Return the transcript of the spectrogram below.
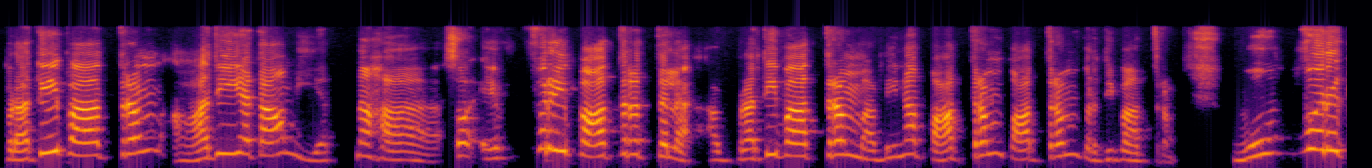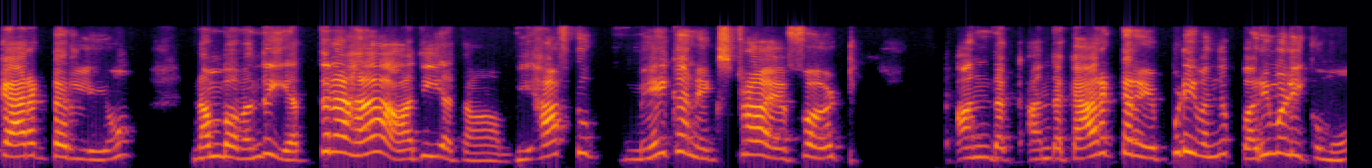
பிரதி பாத்திரம் ஆதியதாம் யத்னஹா. சோ எவ்ரி பாத்திரத்துல பிரதி பிரதிபாத்திரம் அப்படின்னா பாத்திரம் பாத்திரம் பிரதிபாத்திரம். ஒவ்வொரு கேரக்டர்லயும் நம்ம வந்து எத்தனக ஆதியதாம். We have to make an extra effort அந்த அந்த கேரக்டர் எப்படி வந்து பரிமளிக்குமோ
